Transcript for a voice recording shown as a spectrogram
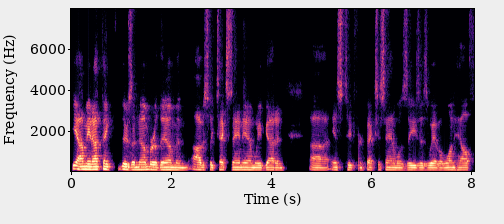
Yeah, I mean, I think there's a number of them and obviously Texas A and M, we've got an uh, Institute for Infectious Animal Diseases. We have a One Health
